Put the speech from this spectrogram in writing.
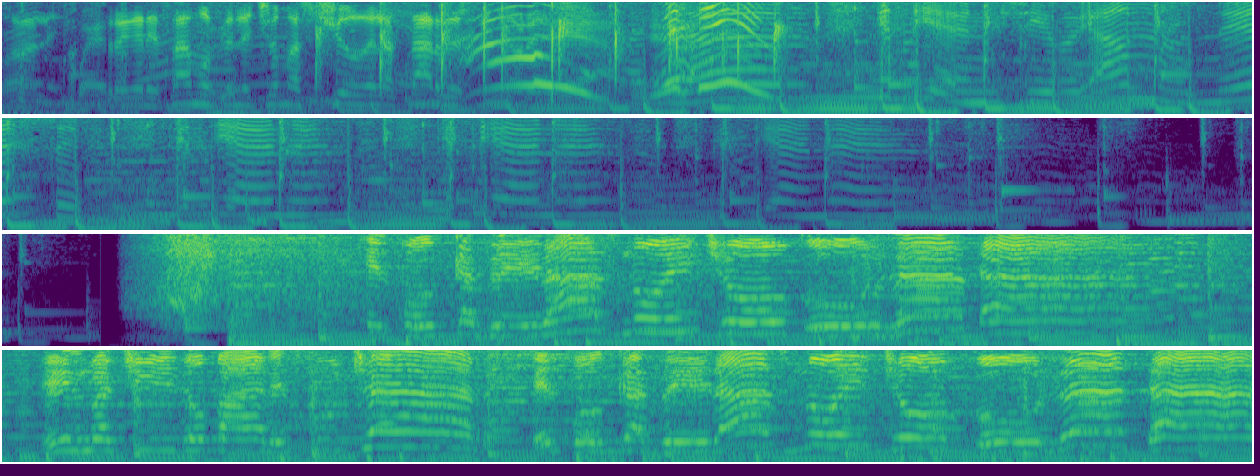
Órale, Bueno. regresamos en el show más chido de las tardes, señores. ¿Qué tiene si hoy amanece? ¿Qué tiene? El podcast de no y Chocolata. El más chido para escuchar. El podcast de no y Chocolata.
